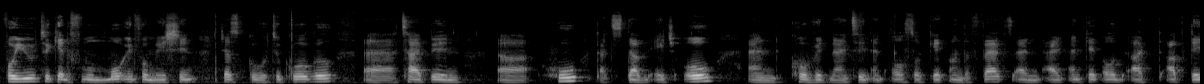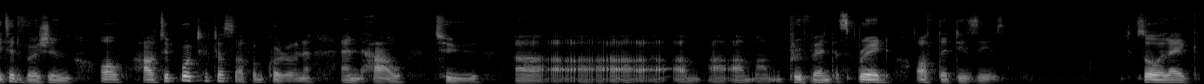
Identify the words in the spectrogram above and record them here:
For you to get more information, just go to Google, uh, type in uh, WHO, that's WHO, and COVID nineteen, and also get on the facts and and, and get all the updated version of how to protect yourself from corona and how to. Uh, uh, um, um, um, prevent the spread of the disease. So, like,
